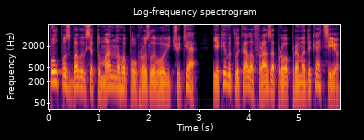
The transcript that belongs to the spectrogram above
Пол позбавився туманного погрозливого відчуття, яке викликала фраза про премедикацію.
